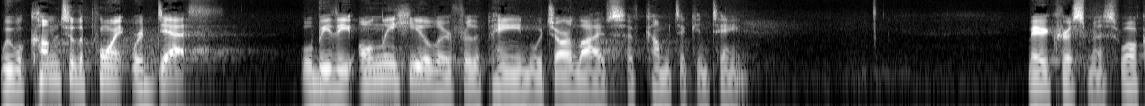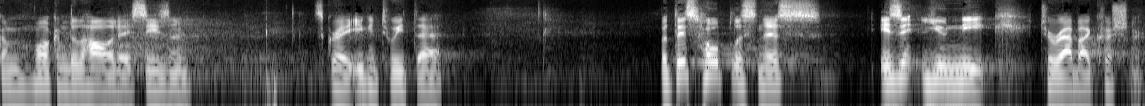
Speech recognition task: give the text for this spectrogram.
we will come to the point where death will be the only healer for the pain which our lives have come to contain. Merry Christmas. Welcome, welcome to the holiday season. It's great. You can tweet that. But this hopelessness isn't unique to Rabbi Kushner.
